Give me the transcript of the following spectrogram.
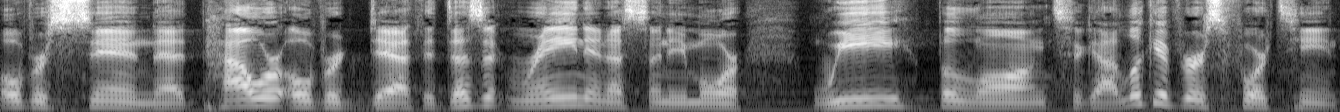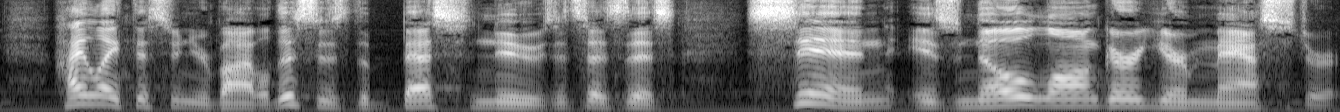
over sin, that power over death. It doesn't reign in us anymore. We belong to God. Look at verse 14. Highlight this in your Bible. This is the best news. It says this Sin is no longer your master.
